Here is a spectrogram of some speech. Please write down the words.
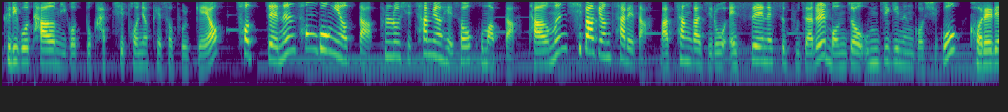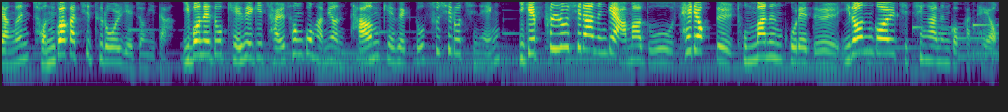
그리고 다음 이것도 같이 번역해서 볼게요. 첫째는 성공이었다. 플룻이 참여해서 고맙다. 다음은 시바견 차례다. 마찬가지로 SNS 부자를 먼저 움직이는 것이고 거래량은 전과 같이 들어올 예정이다. 이번에도 계획이 잘 성공하면 다음 계획도 수시로 진행. 이게 플룻이라는 게 아마도 세력들, 돈 많은 고래들 이런 걸 지칭하는 것 같아요.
